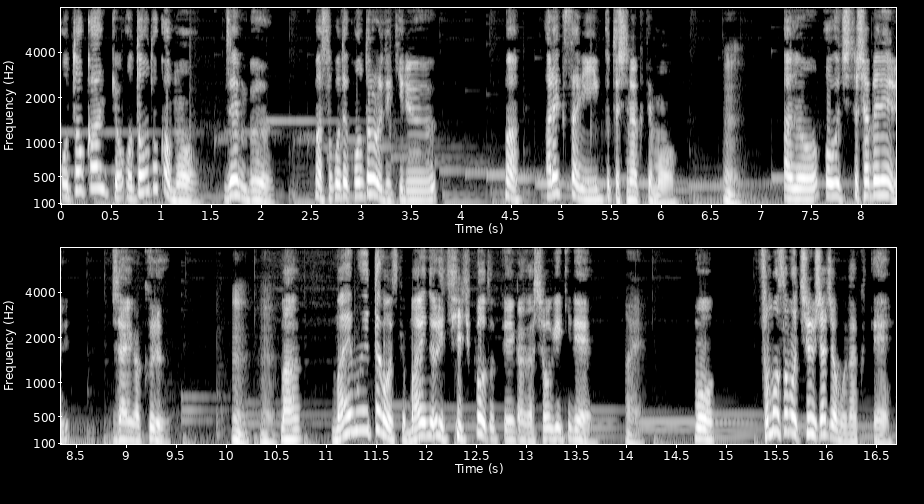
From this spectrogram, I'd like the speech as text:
音環境、音とかも全部、まあそこでコントロールできる、まあ、アレクサにインプットしなくても、うん。あの、お家と喋れる時代が来る。うん。うん。まあ、前も言ったかもですけど、マイノリティリポートって映画が衝撃で、はい。もう、そもそも駐車場もなくて、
